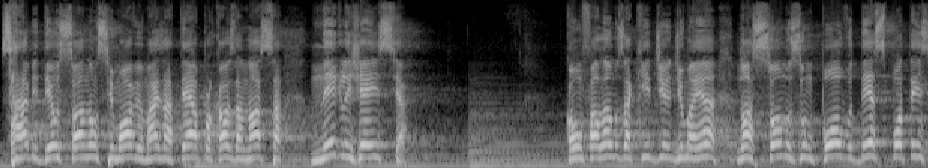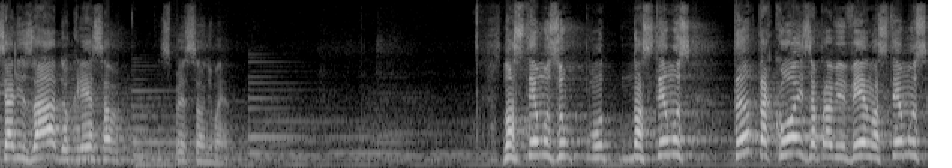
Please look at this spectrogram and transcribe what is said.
Sabe, Deus só não se move mais na terra por causa da nossa negligência. Como falamos aqui de, de manhã, nós somos um povo despotencializado. Eu criei essa expressão de manhã. Nós temos, um, nós temos tanta coisa para viver, nós temos,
